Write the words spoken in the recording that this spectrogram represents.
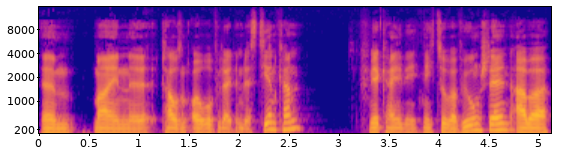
ähm, meine 1000 Euro vielleicht investieren kann. Mir kann ich nicht, nicht zur Verfügung stellen, aber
